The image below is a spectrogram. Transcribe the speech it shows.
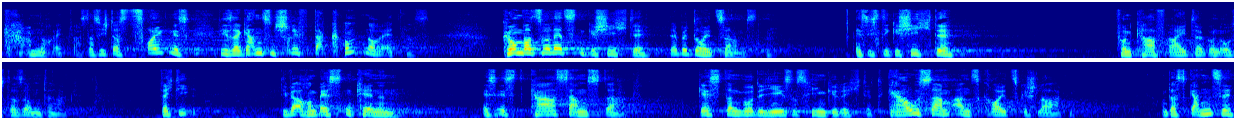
kam noch etwas. Das ist das Zeugnis dieser ganzen Schrift. Da kommt noch etwas. Kommen wir zur letzten Geschichte, der bedeutsamsten. Es ist die Geschichte von Karfreitag und Ostersonntag. Vielleicht die, die wir auch am besten kennen. Es ist Kar-Samstag. Gestern wurde Jesus hingerichtet, grausam ans Kreuz geschlagen. Und das Ganze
